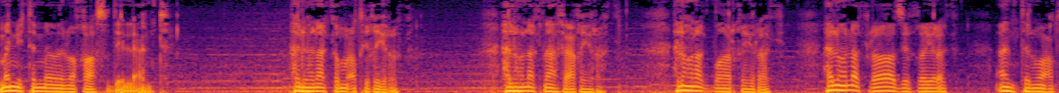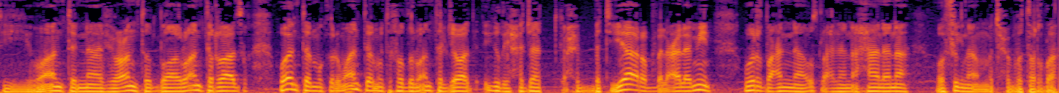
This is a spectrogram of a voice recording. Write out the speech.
من يتمم المقاصد إلا أنت؟ هل هناك معطي غيرك؟ هل هناك نافع غيرك؟ هل هناك ضار غيرك؟ هل هناك رازق غيرك؟ أنت المعطي وأنت النافع وأنت الضار وأنت الرازق وأنت المكرم وأنت المتفضل وأنت الجواد. اقضي حاجات أحبتي. يا رب العالمين وارضى عنا واصلح لنا حالنا وفقنا ما تحب وترضى.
